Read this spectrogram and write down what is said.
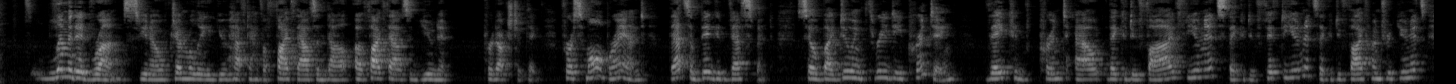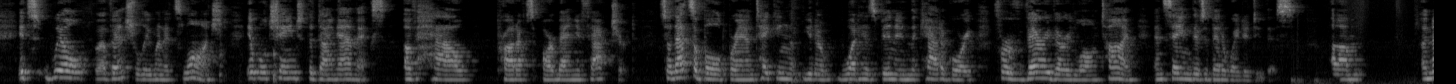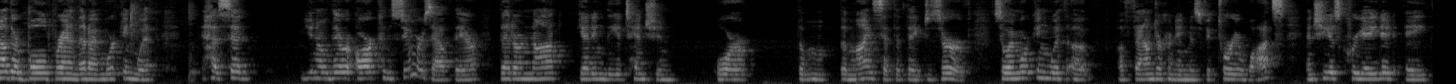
limited runs. You know, generally you have to have a five thousand dollar, a five thousand unit production thing. For a small brand, that's a big investment. So by doing 3D printing, they could print out. They could do five units. They could do 50 units. They could do 500 units. It will eventually, when it's launched, it will change the dynamics of how products are manufactured. So that's a bold brand taking, you know, what has been in the category for a very, very long time and saying there's a better way to do this. Um, another bold brand that I'm working with has said, you know, there are consumers out there that are not getting the attention or the, the mindset that they deserve. So I'm working with a, a founder. Her name is Victoria Watts, and she has created a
